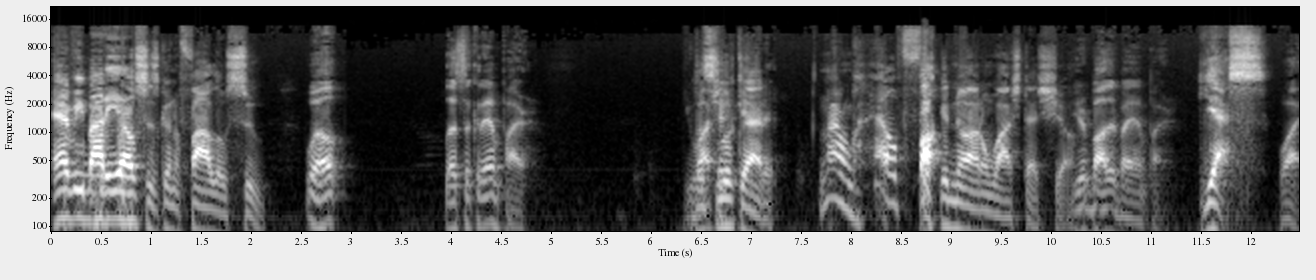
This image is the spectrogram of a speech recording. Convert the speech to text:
everybody else is going to follow suit. Well, let's look at Empire. You let's look at it. No, hell fucking no, I don't watch that show. You're bothered by Empire. Yes. Why?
